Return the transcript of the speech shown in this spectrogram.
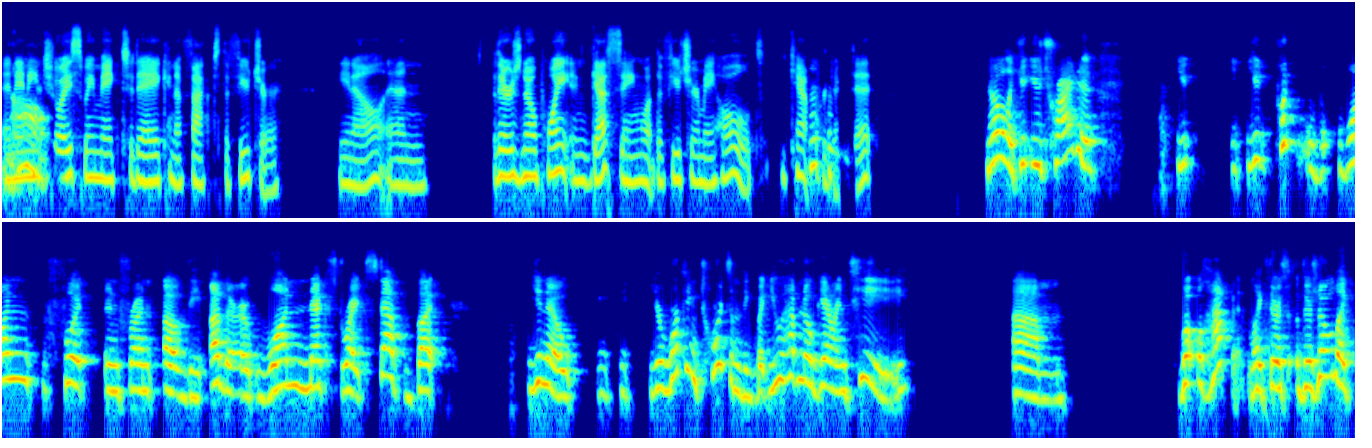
and no. any choice we make today can affect the future you know and there's no point in guessing what the future may hold. You can't Mm-mm. predict it. No like you, you try to you you put one foot in front of the other one next right step but you know you're working towards something but you have no guarantee um what will happen. Like there's there's no like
